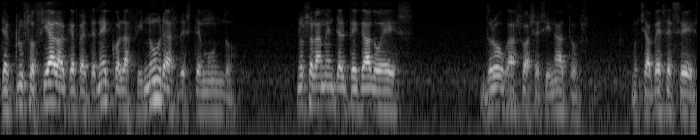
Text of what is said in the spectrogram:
del club social al que pertenezco, las finuras de este mundo. No solamente el pecado es drogas o asesinatos, muchas veces es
